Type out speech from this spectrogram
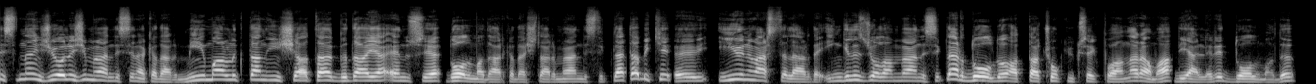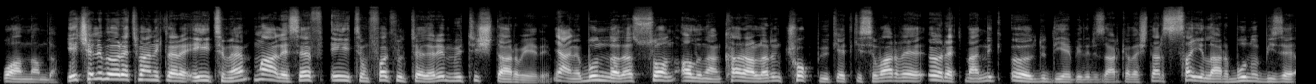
mühendisinden jeoloji mühendisine kadar mimarlıktan inşaata, gıdaya, endüstriye dolmadı arkadaşlar mühendislikler. Tabii ki e, iyi üniversitelerde İngilizce olan mühendislikler doldu. Hatta çok yüksek puanlar ama diğerleri dolmadı bu anlamda. Geçelim öğretmenliklere, eğitime. Maalesef eğitim fakülteleri müthiş darbe yedi. Yani bunda da son alınan kararların çok büyük etkisi var ve öğretmenlik öldü diyebiliriz arkadaşlar. Sayılar bunu bize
